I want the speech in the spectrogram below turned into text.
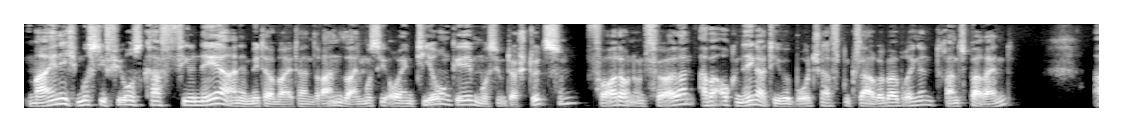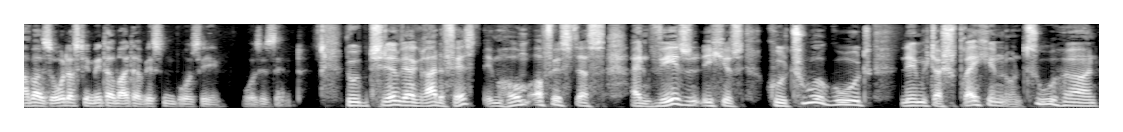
meine ich, muss die Führungskraft viel näher an den Mitarbeitern dran sein, muss sie Orientierung geben, muss sie unterstützen, fordern und fördern, aber auch negative Botschaften klar rüberbringen, transparent aber so, dass die Mitarbeiter wissen, wo sie, wo sie sind. Nun stellen wir ja gerade fest im Homeoffice, dass ein wesentliches Kulturgut, nämlich das Sprechen und Zuhören,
